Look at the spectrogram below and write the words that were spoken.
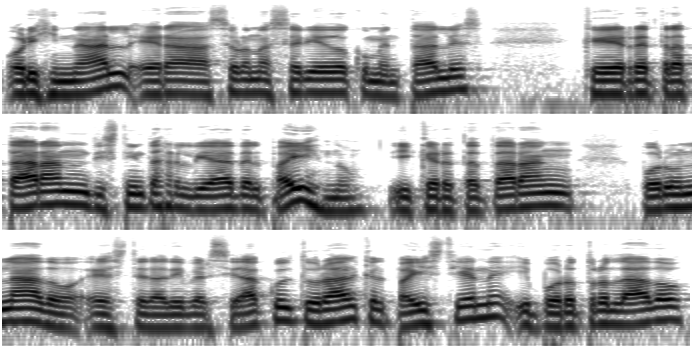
original era hacer una serie de documentales que retrataran distintas realidades del país, ¿no? Y que retrataran, por un lado, este, la diversidad cultural que el país tiene y por otro lado,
